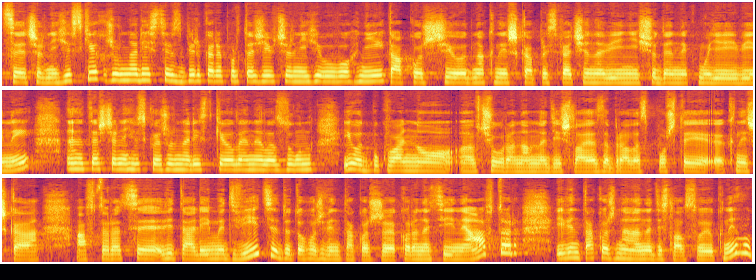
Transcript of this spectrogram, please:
Це чернігівських журналістів, збірка репортажів Чернігів у вогні. Також ще одна книжка присвячена війні Щоденник моєї війни, е, теж чернігівської журналістки Олени Лазун. І от буквально е, вчора нам надійшла, я забрала з пошти е, книжка автора. Це Віталій Медвідь. До того ж, він також коронаційний автор, і він також на- надіслав свою книгу.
